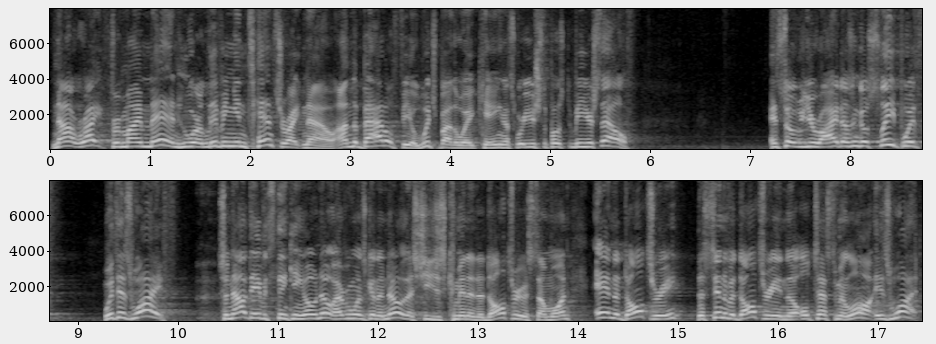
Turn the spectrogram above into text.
not right for my men who are living in tents right now on the battlefield, which, by the way, King, that's where you're supposed to be yourself. And so Uriah doesn't go sleep with, with his wife. So now David's thinking, oh no, everyone's going to know that she just committed adultery with someone. And adultery, the sin of adultery in the Old Testament law is what?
